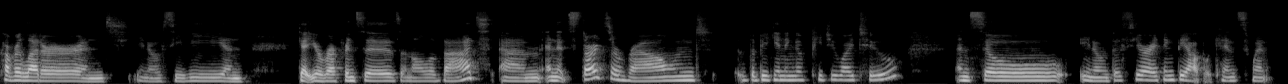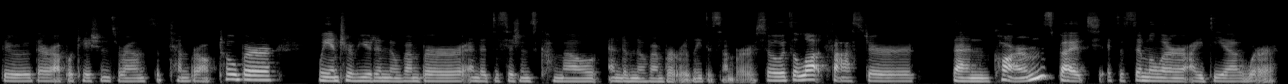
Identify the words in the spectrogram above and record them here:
cover letter and you know CV and get your references and all of that. Um, and it starts around the beginning of PGY two. And so, you know, this year I think the applicants went through their applications around September, October we interviewed in November and the decisions come out end of November, early December. So it's a lot faster than CARMS, but it's a similar idea where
